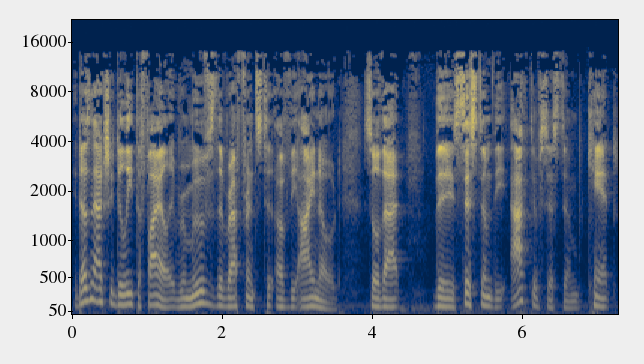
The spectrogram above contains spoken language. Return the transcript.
it doesn't actually delete the file. It removes the reference to, of the inode so that the system the active system can't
